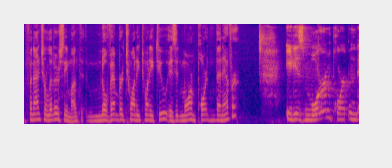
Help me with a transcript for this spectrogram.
financial literacy month, November 2022, is it more important than ever? It is more important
